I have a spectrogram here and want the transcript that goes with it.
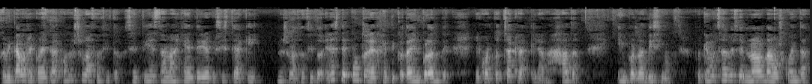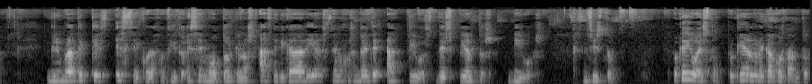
permitamos reconectar con nuestro corazoncito, sentir esta magia interior que existe aquí, nuestro corazoncito, en este punto energético tan importante, el cuarto chakra, el anahata, importantísimo, porque muchas veces no nos damos cuenta de lo importante que es ese corazoncito, ese motor que nos hace que cada día estemos constantemente activos, despiertos, vivos. Insisto, ¿por qué digo esto? ¿Por qué lo recalco tanto?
